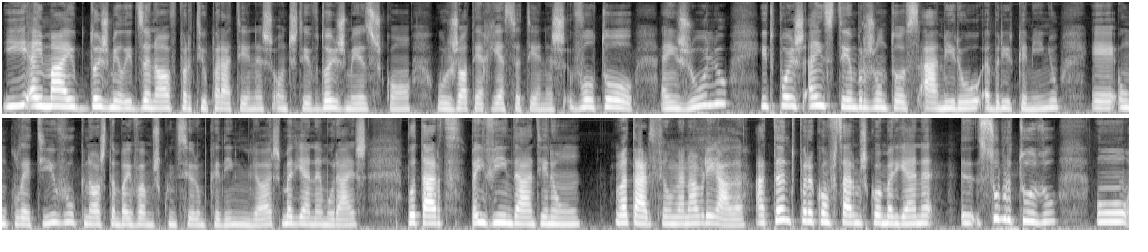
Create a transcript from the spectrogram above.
e em maio de 2019 partiu para Atenas, onde esteve dois meses com o JRS Atenas. Voltou em julho e depois, em setembro, juntou-se à Miro Abrir Caminho. É um coletivo que nós também vamos conhecer um bocadinho melhor. Mariana Moraes, boa tarde, bem-vinda à Antena 1. Boa tarde, Filomena, obrigada. Há tanto para conversarmos com a Mariana, sobretudo um uh,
